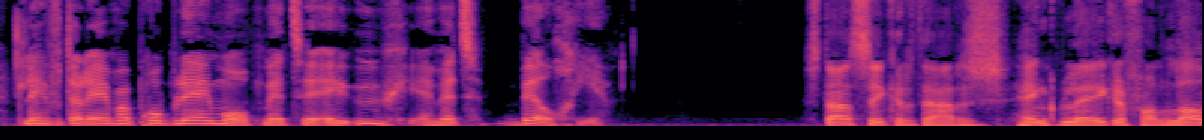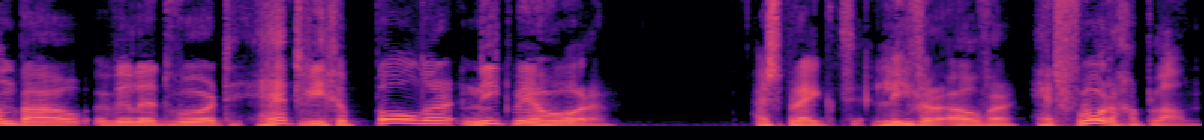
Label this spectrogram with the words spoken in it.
Het levert alleen maar problemen op met de EU en met België. Staatssecretaris Henk Bleker van Landbouw wil het woord Hedwigepolder niet meer horen. Hij spreekt liever over het vorige plan.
